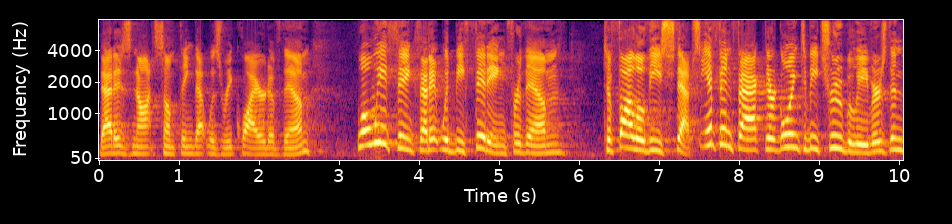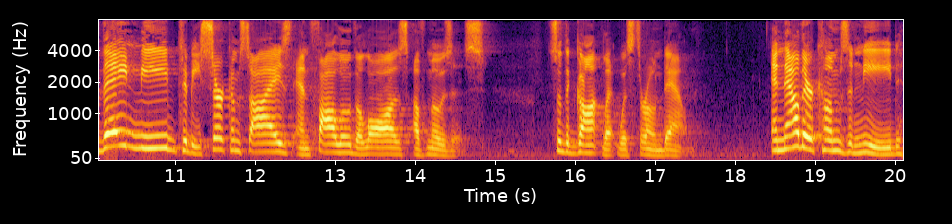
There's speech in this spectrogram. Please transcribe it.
that is not something that was required of them. Well, we think that it would be fitting for them to follow these steps. If in fact they're going to be true believers, then they need to be circumcised and follow the laws of Moses. So the gauntlet was thrown down. And now there comes a need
